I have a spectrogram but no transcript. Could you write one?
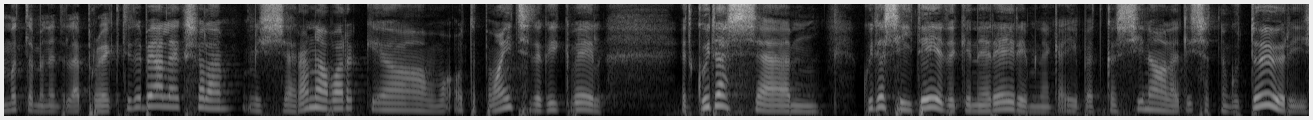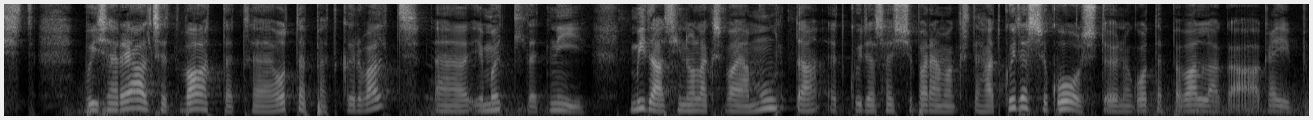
mõtleme nendele projektide peale, eks ole, mis Rannapark ja Otepää maitsid ja kõik veel, et kuidas, ähm, kuidas see ideede genereerimine käib, et kas sina oled lihtsalt nagu tööriist või sa reaalselt vaatad äh, Otepääd kõrvalt äh, ja mõtled, et nii, mida siin oleks vaja muuta, et kuidas asju paremaks teha, et kuidas see koostöö nagu Otepää vallaga käib?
